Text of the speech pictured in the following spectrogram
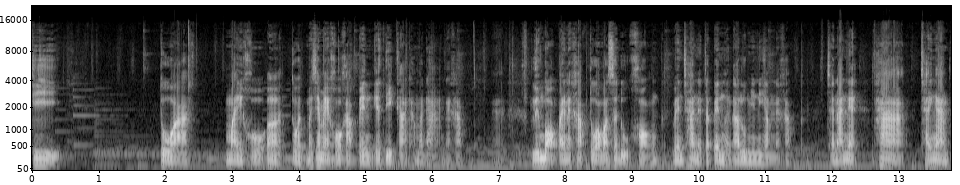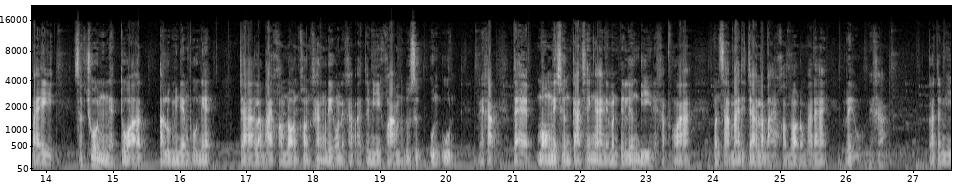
ที่ตัวไมโครเออตัวไม่ใช่ไมโครครับเป็น SD การ์ดธรรมดานะครับ ลืมบอกไปนะครับ ตัววัสดุของเวนชั่นเนี่ยจะเป็นเหมือนอลูมิเนียมนะครับ ฉะนั้นเนี่ยถ้าใช้งานไปสักช่วงหนึงเนี่ยตัวอลูมิเนียมพวกนี้จะระบายความร้อนค่อนข้างเร็วนะครับ อาจจะมีความรู้สึกอุ่นๆนะครับ แต่มองในเชิงการใช้งานเนี่ยมันเป็นเรื่องดีนะครับ เพราะว่ามันสามารถที่จะระบายความร้อนออกมาได้เร็วนะครับ ก็จะมี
